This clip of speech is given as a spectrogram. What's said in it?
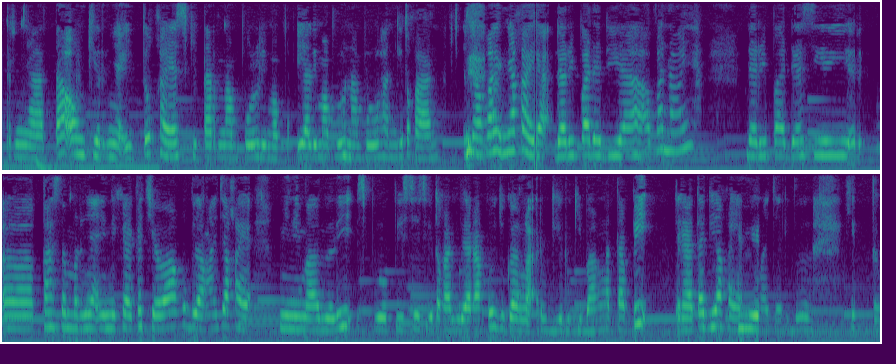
Ternyata ongkirnya itu kayak sekitar 60 50 ya 50 60-an gitu kan. Terus aku akhirnya kayak daripada dia apa namanya daripada si uh, customernya ini kayak kecewa aku bilang aja kayak minimal beli 10 pieces gitu kan biar aku juga nggak rugi-rugi banget. Tapi ternyata dia kayak yeah. jadi dulu gitu.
